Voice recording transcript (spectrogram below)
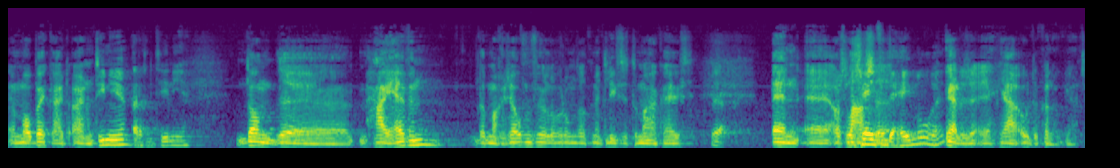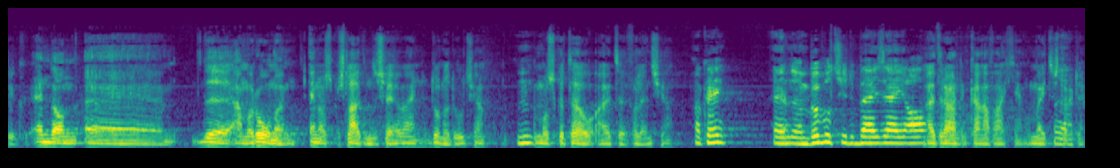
een Malbec uit Argentinië. Argentinië. Dan de High Heaven, dat mag je zelf invullen waarom dat met liefde te maken heeft. Ja. En uh, als de laatste... zevende hemel, hè? Ja, dus, uh, ja oh, dat kan ook, ja, natuurlijk. En dan uh, de Amarone en als besluitende serwijn, Donna Dulce. Hm. Een Moscatel uit Valencia. Oké. Okay. En ja. een bubbeltje erbij, zei je al? Uiteraard een cavaatje om mee te starten.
